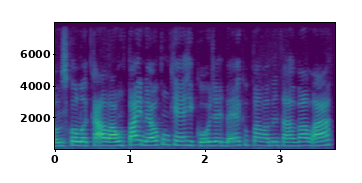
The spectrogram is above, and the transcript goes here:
Vamos colocar lá um painel com QR Code. A ideia é que o parlamentar vá lá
